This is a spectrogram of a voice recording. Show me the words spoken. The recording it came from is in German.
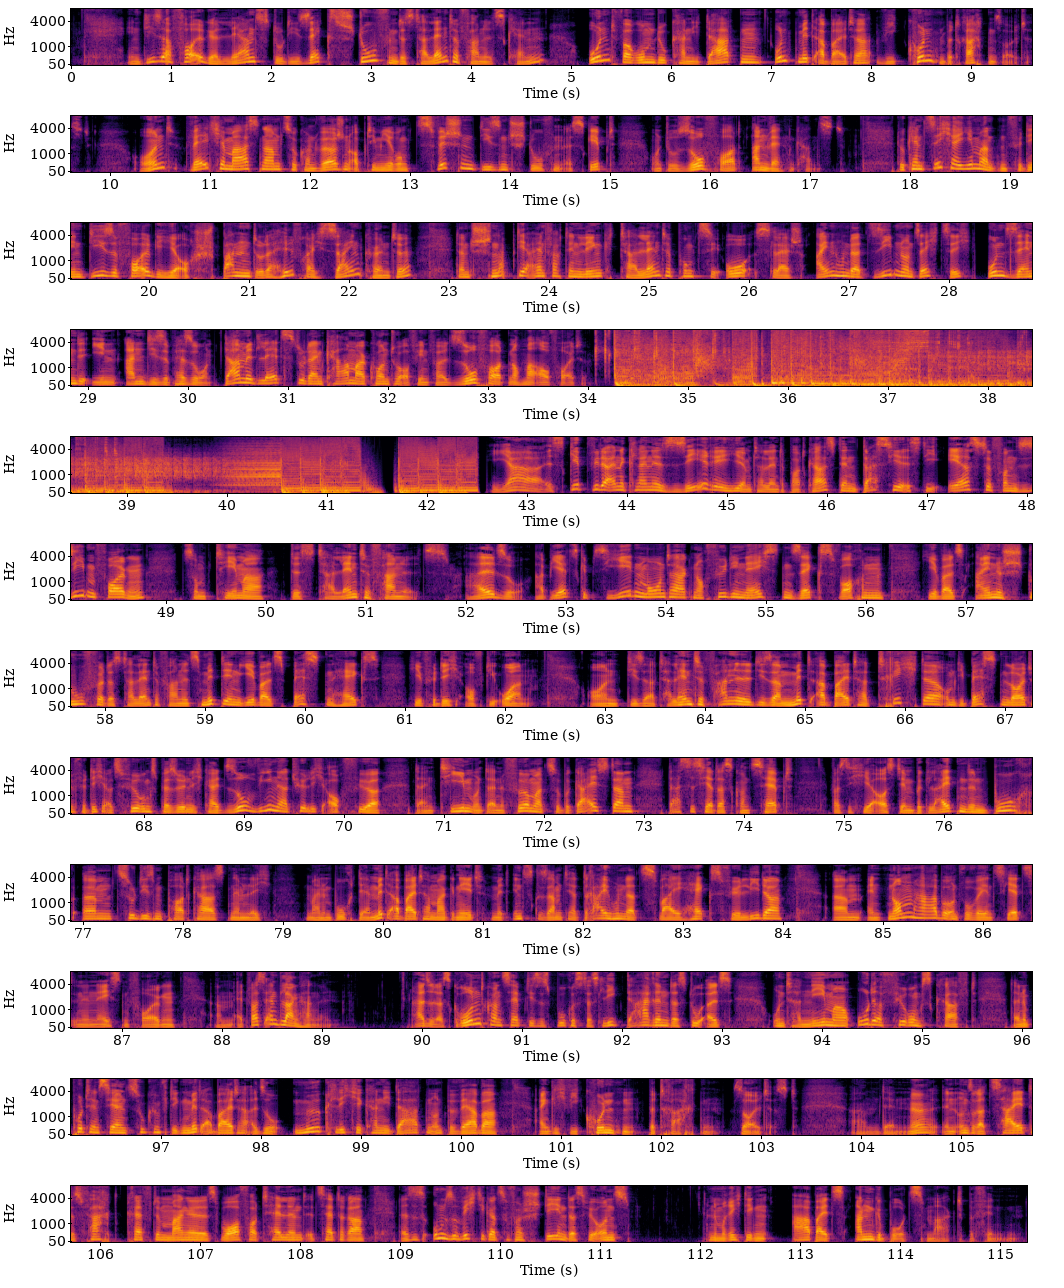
In dieser Folge lernst du die sechs Stufen des Talente-Funnels kennen und warum du Kandidaten und Mitarbeiter wie Kunden betrachten solltest. Und welche Maßnahmen zur Conversion-Optimierung zwischen diesen Stufen es gibt und du sofort anwenden kannst. Du kennst sicher jemanden, für den diese Folge hier auch spannend oder hilfreich sein könnte, dann schnapp dir einfach den Link talente.co slash 167 und sende ihn an diese Person. Damit lädst du dein Karma-Konto auf jeden Fall sofort nochmal auf heute. Ja, es gibt wieder eine kleine Serie hier im Talente Podcast, denn das hier ist die erste von sieben Folgen zum Thema des Talente Funnels. Also, ab jetzt gibt's jeden Montag noch für die nächsten sechs Wochen jeweils eine Stufe des Talente Funnels mit den jeweils besten Hacks hier für dich auf die Ohren. Und dieser Talente-Funnel, dieser Mitarbeiter-Trichter, um die besten Leute für dich als Führungspersönlichkeit sowie natürlich auch für dein Team und deine Firma zu begeistern, das ist ja das Konzept, was ich hier aus dem begleitenden Buch ähm, zu diesem Podcast, nämlich meinem Buch Der Mitarbeitermagnet mit insgesamt ja 302 Hacks für Leader ähm, entnommen habe und wo wir uns jetzt in den nächsten Folgen ähm, etwas entlanghangeln. Also das Grundkonzept dieses Buches, das liegt darin, dass du als Unternehmer oder Führungskraft deine potenziellen zukünftigen Mitarbeiter, also mögliche Kandidaten und Bewerber, eigentlich wie Kunden betrachten solltest. Ähm, denn ne, in unserer Zeit des Fachkräftemangels, War for Talent etc., das ist umso wichtiger zu verstehen, dass wir uns einem richtigen Arbeitsangebotsmarkt befinden.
